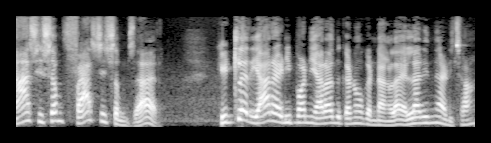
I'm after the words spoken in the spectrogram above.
நாசிசம் ஃபேசிசம் சார். ஹிட்லர் யாரை அடிப்பான்னு யாராவது கனவு கண்டாங்களா? எல்லாரையும் தான் அடித்தான்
